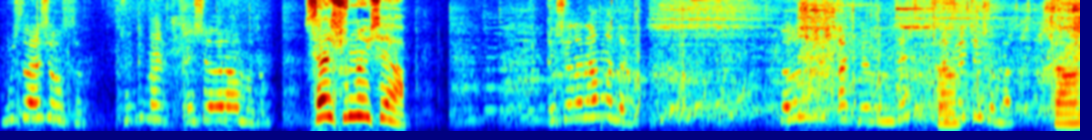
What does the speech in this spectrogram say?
Bu savaş olsun. Çünkü ben eşyalar almadım. Sen şunu şey yap. Eşyalar almadım. Dalalım bak birbirimize. Tamam. Ben ne çalışıyorum bak. Tamam.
